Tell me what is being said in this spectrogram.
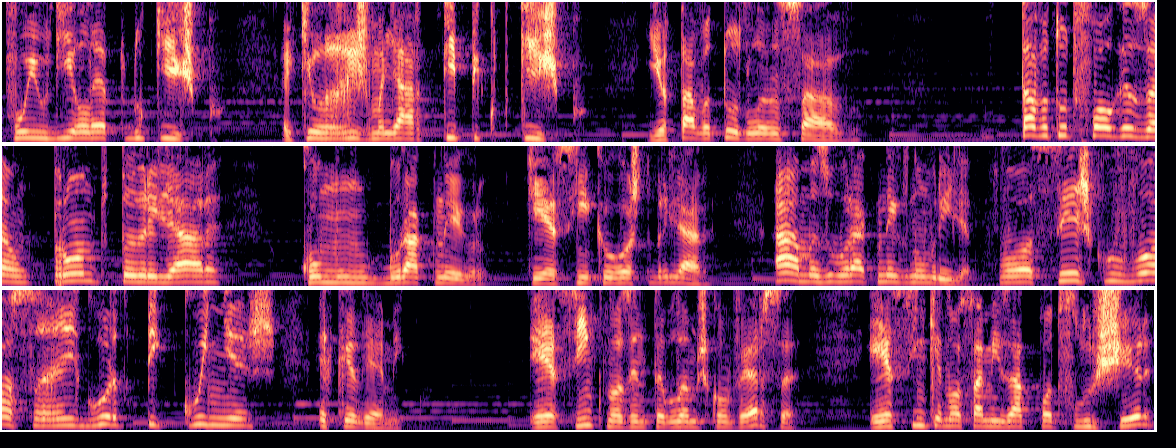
Foi o dialeto do quispo, aquele resmalhar típico de quispo. E eu estava todo lançado. Estava todo folgazão, pronto para brilhar como um buraco negro, que é assim que eu gosto de brilhar. Ah, mas o buraco negro não brilha. Vocês com o vosso rigor de picuinhas académico. É assim que nós entablamos conversa? É assim que a nossa amizade pode florescer?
